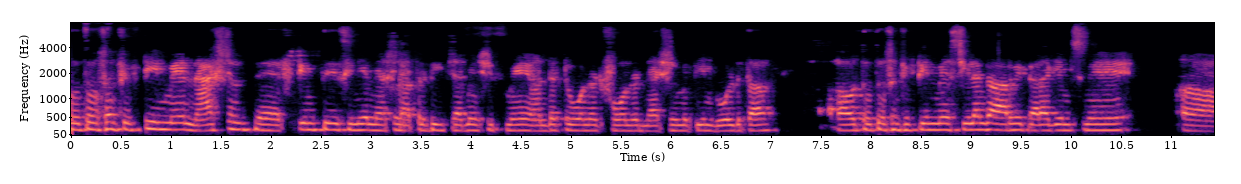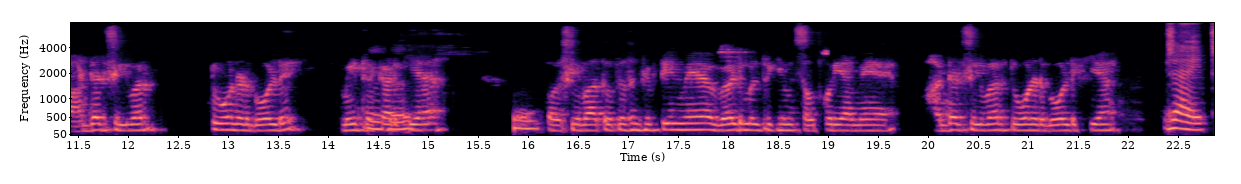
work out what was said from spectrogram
2015 में national fifteenth senior national athletic championship में अंडर 200 400 नेशनल में तीन गोल्ड था। और 2015 में श्रीलंका आर्मी पैरा गेम्स में hundred silver 200 gold meet record किया हम्म। और उसके बाद 2015 में World Military games south Korea में 100 सिल्वर 200 गोल्ड किया right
